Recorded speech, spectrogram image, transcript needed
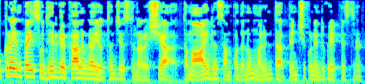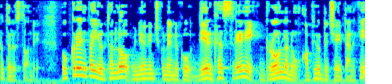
ఉక్రెయిన్పై సుదీర్ఘ కాలంగా యుద్ధం చేస్తున్న రష్యా తమ ఆయుధ సంపదను మరింత పెంచుకునేందుకు యత్నిస్తున్నట్టు తెలుస్తోంది. ఉక్రెయిన్పై యుద్ధంలో వినియోగించుకునేందుకు దీర్ఘశ్రేణి డ్రోన్లను అభివృద్ధి చేయడానికి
